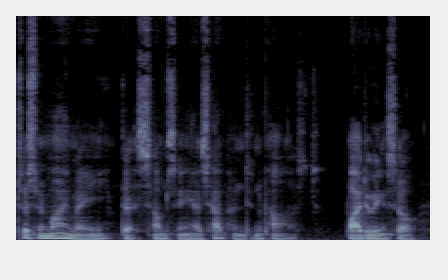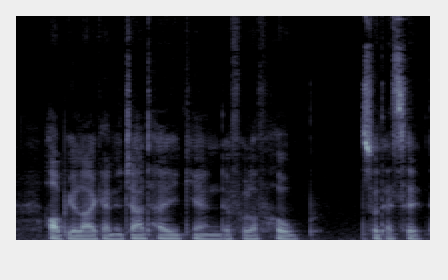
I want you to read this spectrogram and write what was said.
Just remind me that something has happened in the past. By doing so, I'll be like energetic and full of hope. So that's it.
